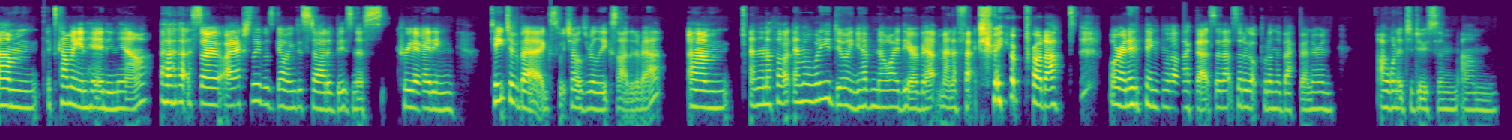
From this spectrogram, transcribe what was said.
um, it's coming in handy now. Uh, so I actually was going to start a business creating teacher bags, which I was really excited about. Um, and then I thought, Emma, what are you doing? You have no idea about manufacturing a product or anything like that. So that sort of got put on the back burner, and I wanted to do some um,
